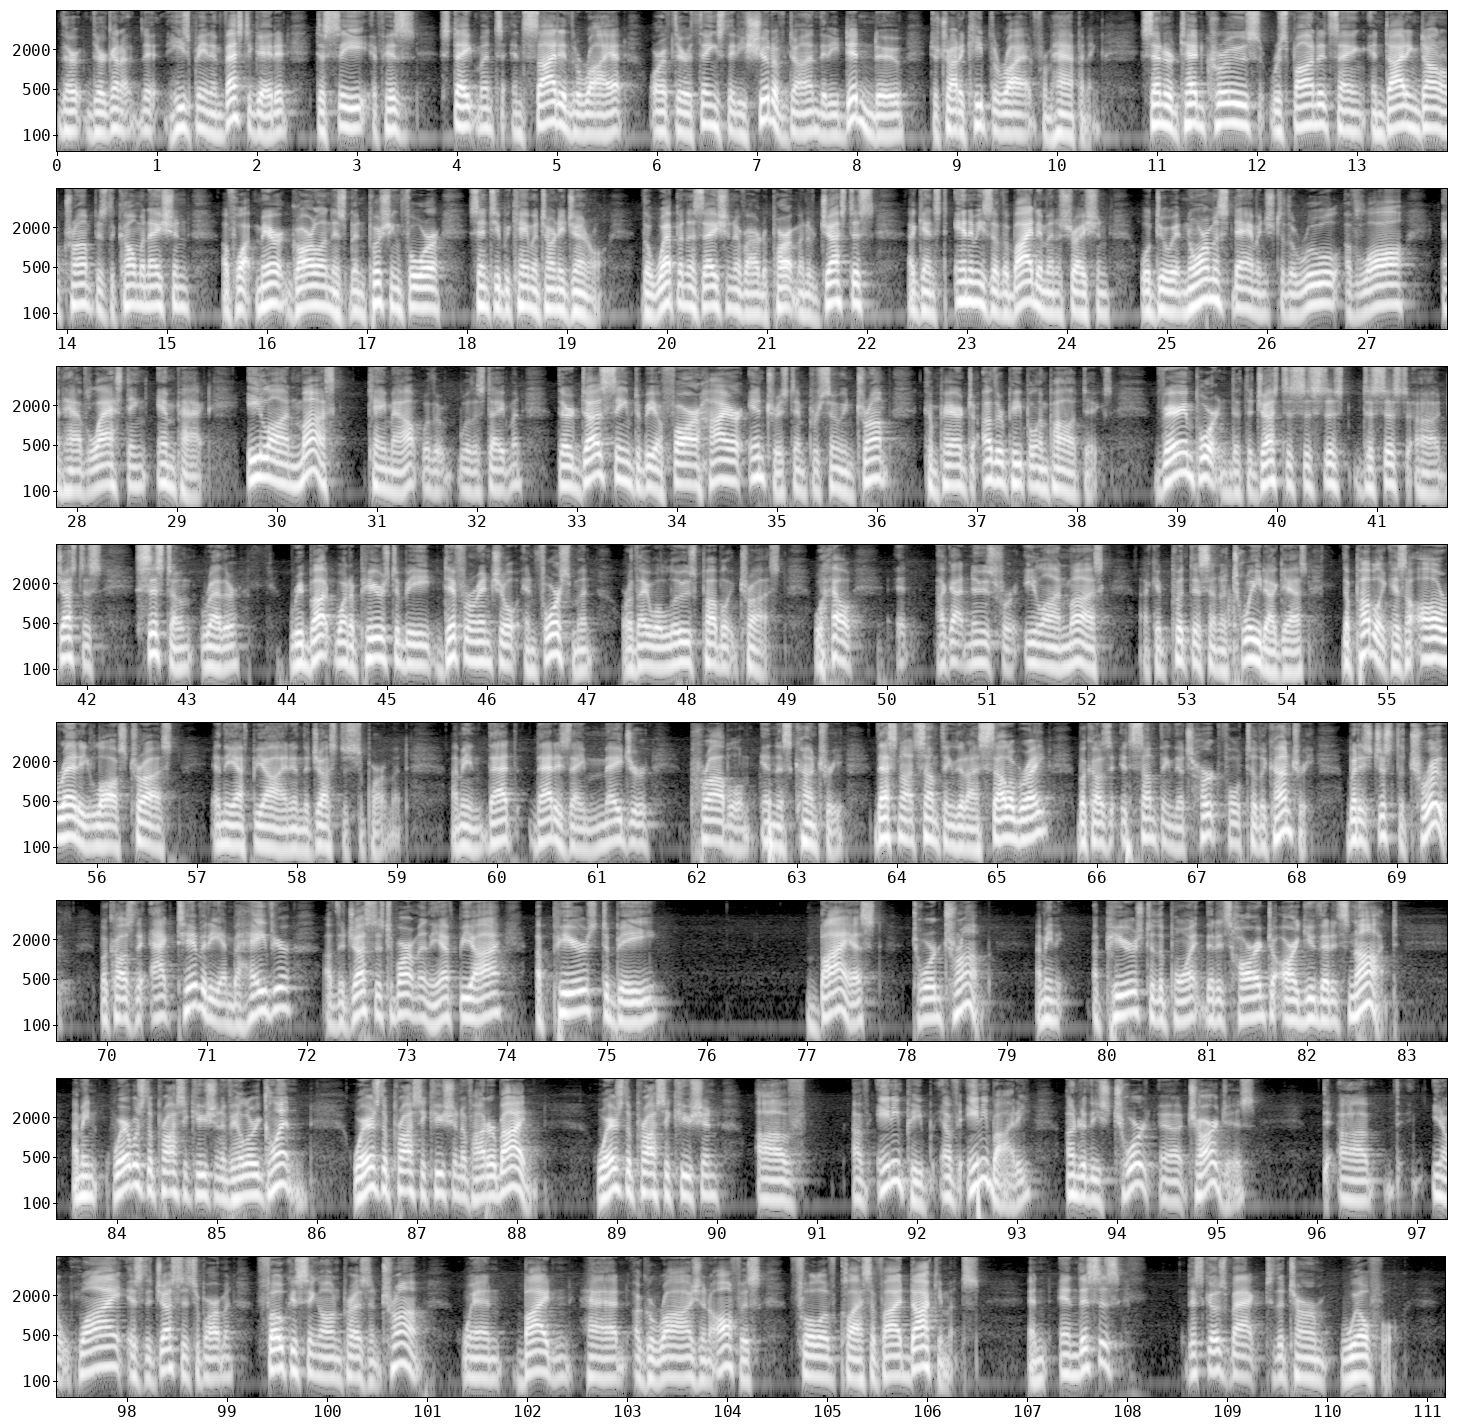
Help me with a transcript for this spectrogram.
they're they're gonna he's being investigated to see if his statements incited the riot or if there are things that he should have done that he didn't do to try to keep the riot from happening. Senator Ted Cruz responded saying indicting Donald Trump is the culmination of what Merrick Garland has been pushing for since he became Attorney General the weaponization of our Department of Justice against enemies of the Biden administration will do enormous damage to the rule of law and have lasting impact. Elon Musk came out with a, with a statement. There does seem to be a far higher interest in pursuing Trump compared to other people in politics. Very important that the justice, uh, justice system, rather, rebut what appears to be differential enforcement, or they will lose public trust. Well, it, I got news for Elon Musk. I could put this in a tweet, I guess. The public has already lost trust in the FBI and in the Justice Department. I mean, that that is a major problem in this country. That's not something that I celebrate because it's something that's hurtful to the country, but it's just the truth because the activity and behavior of the Justice Department and the FBI appears to be biased toward Trump. I mean, appears to the point that it's hard to argue that it's not. I mean, where was the prosecution of Hillary Clinton? Where's the prosecution of Hunter Biden? Where's the prosecution of of any people of anybody under these uh, charges? Uh, you know, why is the Justice Department focusing on President Trump when Biden had a garage and office full of classified documents? And and this is this goes back to the term willful.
